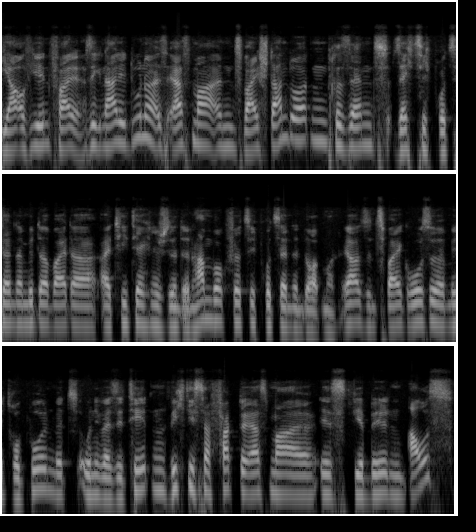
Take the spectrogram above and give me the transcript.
Ja, auf jeden Fall. Signal Iduna ist erstmal an zwei Standorten präsent. 60 Prozent der Mitarbeiter IT-technisch sind in Hamburg, 40 Prozent in Dortmund. Ja, sind zwei große Metropolen mit Universitäten. Wichtigster Faktor erstmal ist, wir bilden aus,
